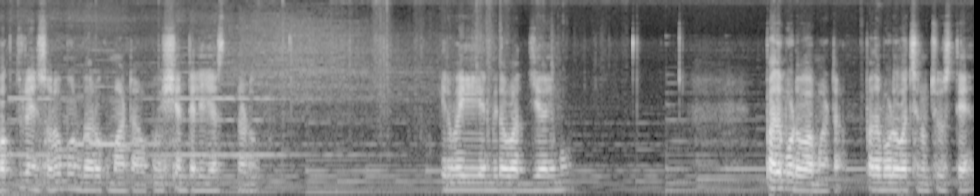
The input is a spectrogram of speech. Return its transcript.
భక్తుడైన సొలోమోన్ గారు ఒక మాట ఒక విషయం తెలియజేస్తున్నాడు. ఇరవై ఎనిమిదవ అధ్యాయము పదమూడవ మాట పదమూడవ వచనం చూస్తే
